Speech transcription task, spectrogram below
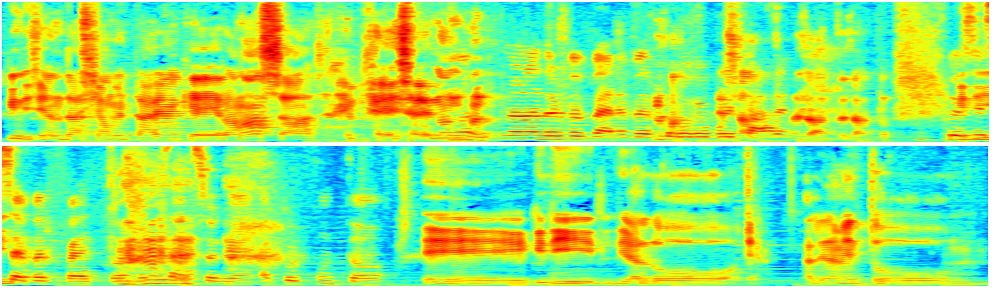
quindi se andassi a aumentare anche la massa sarebbe, sarebbe non, non, non, andrebbe bene per no, quello che vuoi esatto, fare. Esatto, esatto. Così quindi, sei perfetto, nel senso che a quel punto... E quindi il livello, cioè, allenamento...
